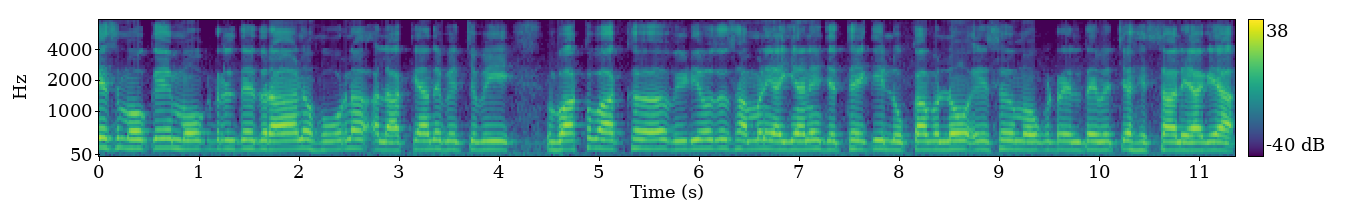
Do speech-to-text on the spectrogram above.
ਇਸ ਮੌਕੇ ਮੌਕ ਡਰਿਲ ਦੇ ਦੌਰਾਨ ਹੋਰਨਾਂ ਇਲਾਕਿਆਂ ਦੇ ਵਿੱਚ ਵੀ ਵੱਖ-ਵੱਖ ਵੀਡੀਓਜ਼ ਸਾਹਮਣੇ ਆਈਆਂ ਨੇ, ਜਿੱਥੇ ਕਿ ਲੋਕਾਂ ਵੱਲੋਂ ਇਸ ਮੌਕ ਡਰਿਲ ਦੇ ਵਿੱਚ ਹਿੱਸਾ ਲਿਆ ਗਿਆ।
